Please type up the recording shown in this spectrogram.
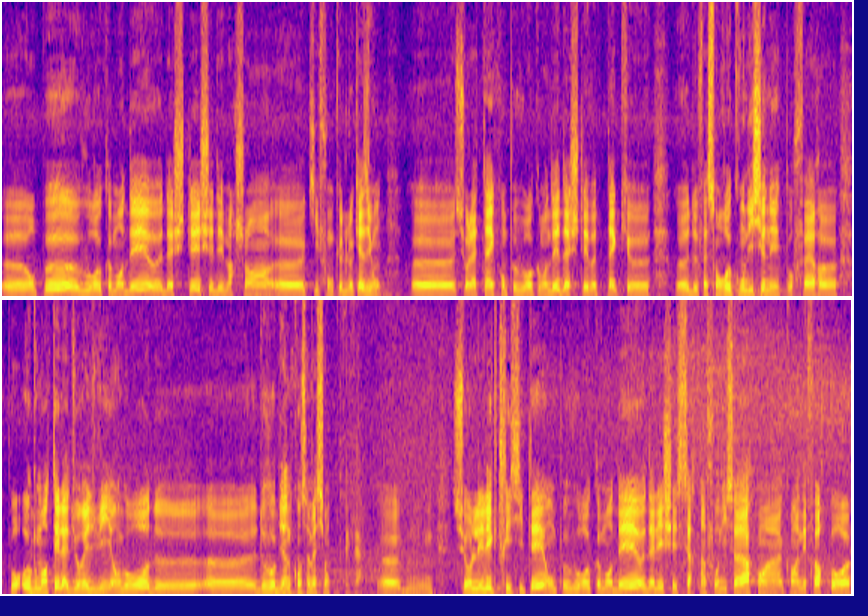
on peut vous recommander d'acheter chez des marchands qui font que de l'occasion. Euh, sur la tech, on peut vous recommander d'acheter votre tech euh, euh, de façon reconditionnée pour, faire, pour augmenter la durée de vie en gros de, de vos biens de consommation. sur l'électricité, on peut vous recommander d'aller chez certains fournisseurs qui ont un, qui ont un effort pour,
